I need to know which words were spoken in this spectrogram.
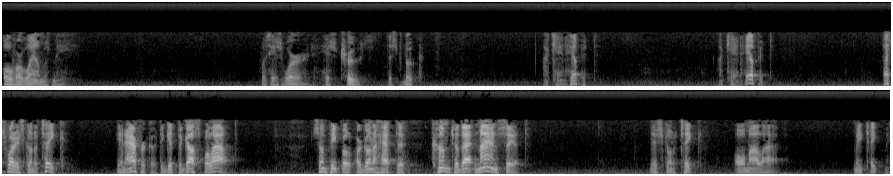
overwhelms me with his word, his truth, this book. I can't help it. I can't help it. That's what it's going to take in Africa to get the gospel out. Some people are going to have to come to that mindset. It's going to take all my life. It may take me.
